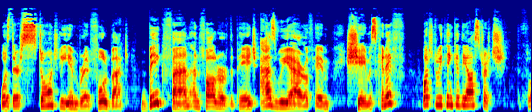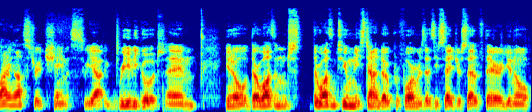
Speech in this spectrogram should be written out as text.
was their staunchly inbred fullback, big fan and follower of the page, as we are of him, Seamus Caniff. What did we think of the ostrich? The Flying Ostrich, Seamus. Yeah, really good. Um, you know, there wasn't there wasn't too many standout performers, as you said yourself there. You know,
